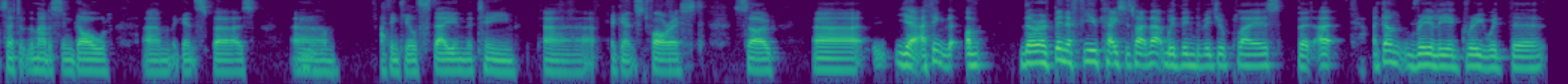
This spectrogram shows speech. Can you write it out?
set up the Maddison goal um, against Spurs. Hmm. Um, mm. I think he'll stay in the team uh, against Forest. So uh, yeah, I think that um, there have been a few cases like that with individual players, but I, I don't really agree with the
